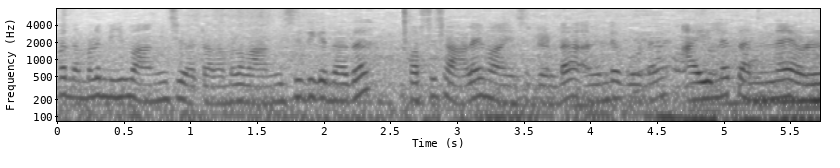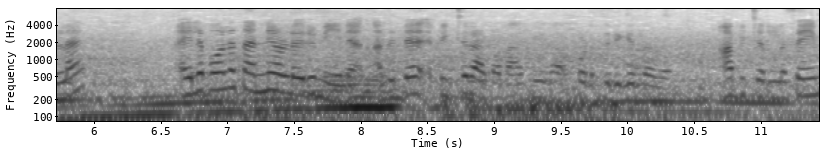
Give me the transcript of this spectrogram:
അപ്പം നമ്മൾ മീൻ വാങ്ങിച്ചു കേട്ടോ. നമ്മൾ വാങ്ങിച്ചിരിക്കുന്നത് കുറച്ച് ചാളയും വാങ്ങിച്ചിട്ടുണ്ട്. അതിന്റെ കൂടെ അയില തന്നെയുള്ള അയില പോലെ തന്നെയുള്ള ഒരു മീൻ അതിന്റെ പിക്ചറാട്ടോ ബാക്കി കൊടുത്തിരിക്കുന്നത്. ആ പിക്ചറിൽ സെയിം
